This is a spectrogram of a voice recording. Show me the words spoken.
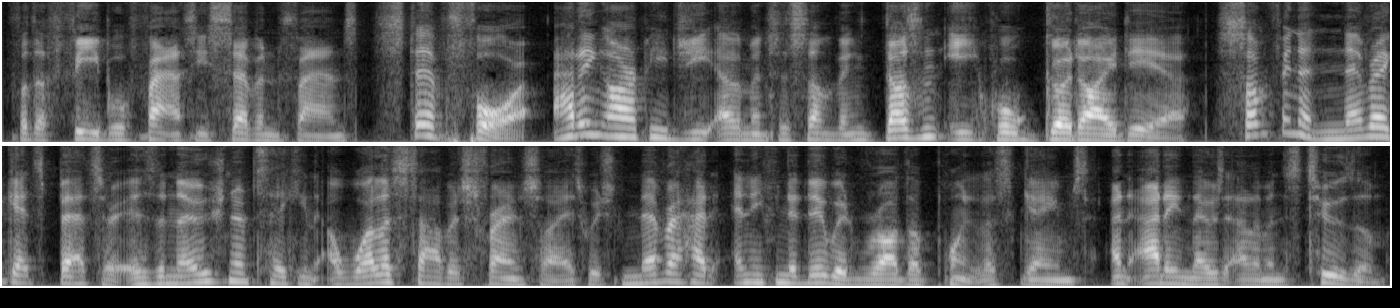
for the feeble Fantasy 7 fans. Step 4. Adding RPG elements to something doesn't equal good idea. Something that never gets better is the notion of taking a well-established franchise which never had anything to do with rather pointless games and adding those elements to them.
